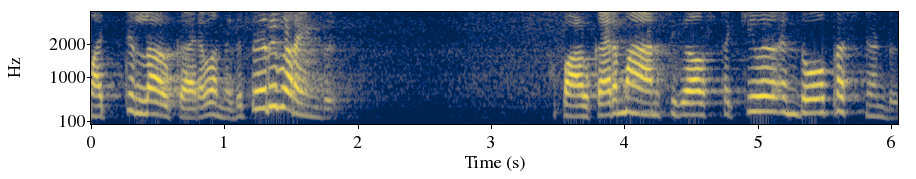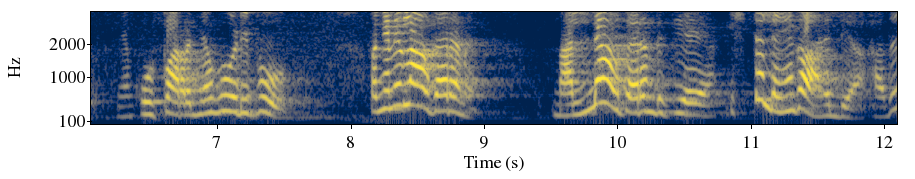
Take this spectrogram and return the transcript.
മറ്റുള്ള ആൾക്കാരെ വന്നിട്ട് തെറി പറയുന്നത്. അപ്പോൾ ആൾക്കാരെ മാനസികാവസ്ഥയ്ക്ക് എന്തോ പ്രശ്നമുണ്ട്. ഞാൻ പറഞ്ഞു കൂടി പോവും. അപ്പം അങ്ങനെയുള്ള ആൾക്കാരാണ്. നല്ല ആൾക്കാരെന്താ ചെയ്യുക ഇഷ്ടമല്ല ഞാൻ കാണില്ല. അത്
